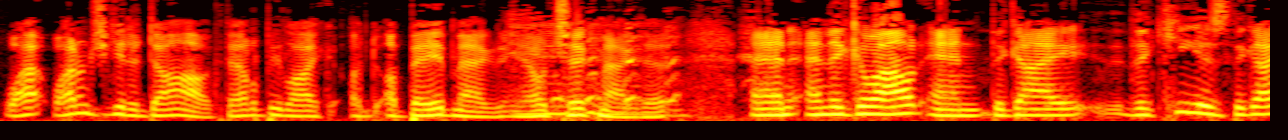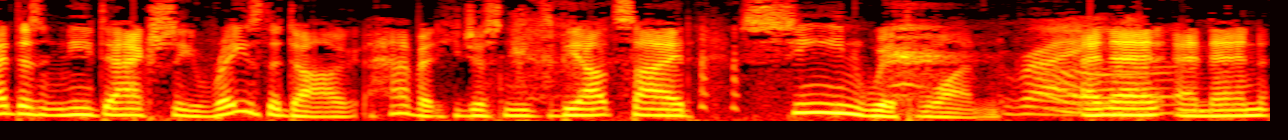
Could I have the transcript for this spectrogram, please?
why why don't you get a dog? That'll be like a, a babe magnet, you know, chick magnet. And and they go out, and the guy, the key is the guy doesn't need to actually raise the dog, have it. He just needs to be outside, seen with one. Right. And then and then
